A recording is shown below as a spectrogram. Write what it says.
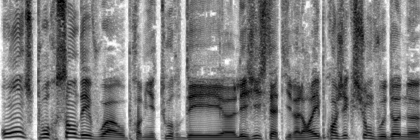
11% des voix au premier tour des euh, législatives. Alors les projections vous donnent euh,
